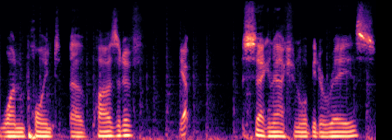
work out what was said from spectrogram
one point of positive. Yep. Second action will be to raise.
